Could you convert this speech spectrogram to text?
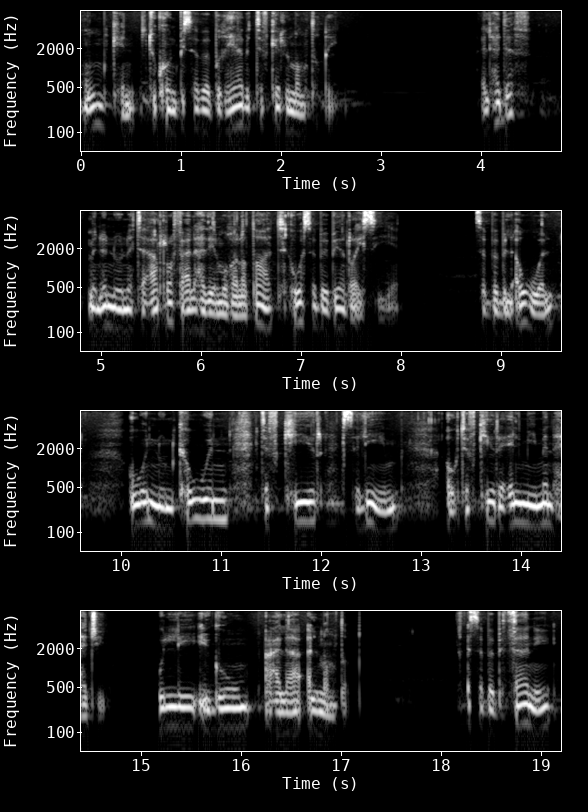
ممكن تكون بسبب غياب التفكير المنطقي. الهدف من أنه نتعرف على هذه المغالطات هو سببين رئيسيين. السبب الأول هو أنه نكون تفكير سليم أو تفكير علمي منهجي واللي يقوم على المنطق. السبب الثاني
